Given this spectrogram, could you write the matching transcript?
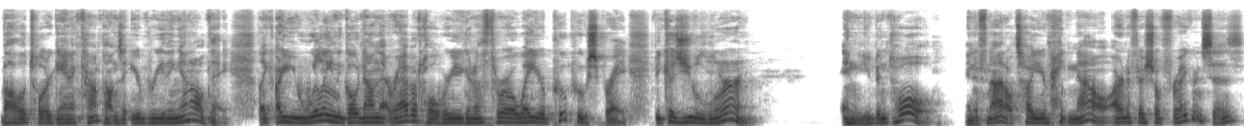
volatile organic compounds that you're breathing in all day? Like, are you willing to go down that rabbit hole where you're going to throw away your poo poo spray because you learn and you've been told? And if not, I'll tell you right now artificial fragrances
